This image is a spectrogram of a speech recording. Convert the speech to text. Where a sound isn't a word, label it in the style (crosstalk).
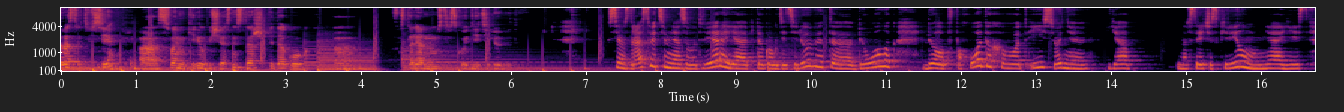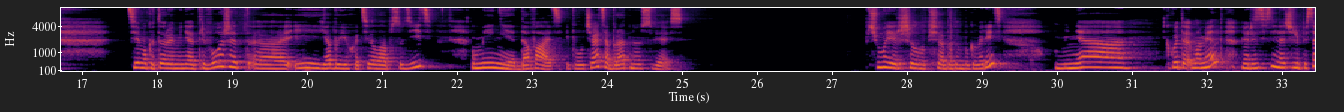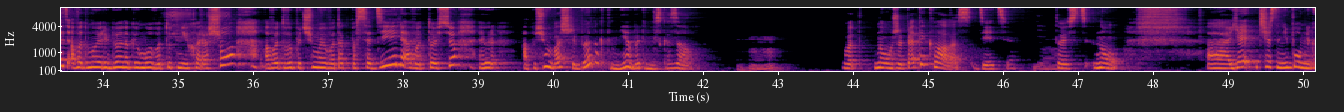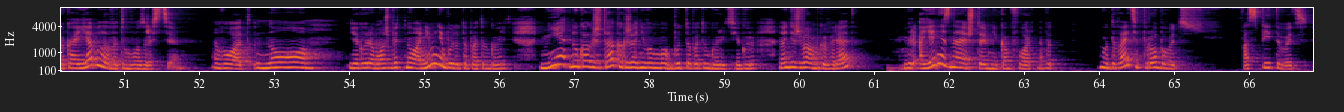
Здравствуйте все, а, с вами Кирилл Бесчастный, старший педагог а, столярной мастерской «Дети любят». Всем здравствуйте, меня зовут Вера, я педагог «Дети любят», э, биолог, биолог в походах, вот, и сегодня я на встрече с Кириллом, у меня есть тема, которая меня тревожит, э, и я бы ее хотела обсудить. Умение давать и получать обратную связь. Почему я решила вообще об этом поговорить? У меня какой-то момент мне родители начали писать, а вот мой ребенок ему вот тут нехорошо, а вот вы почему его так посадили, а вот то все. Я говорю, а почему ваш ребенок-то мне об этом не сказал? Угу. Вот, ну, уже пятый класс дети. Да. То есть, ну, а, я, честно, не помню, какая я была в этом возрасте. Вот, но я говорю, а может быть, ну, они мне будут об этом говорить? Нет, ну как же так, как же они вам будут об этом говорить? Я говорю, ну они же вам говорят. Я говорю, а я не знаю, что им некомфортно. Вот, ну, давайте пробовать воспитывать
